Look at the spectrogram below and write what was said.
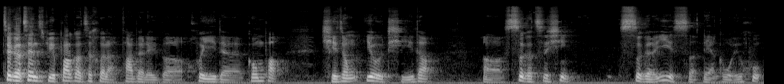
这个政治局报告之后呢，发表了一个会议的公报，其中又提到，呃，四个自信，四个意识，两个维护，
